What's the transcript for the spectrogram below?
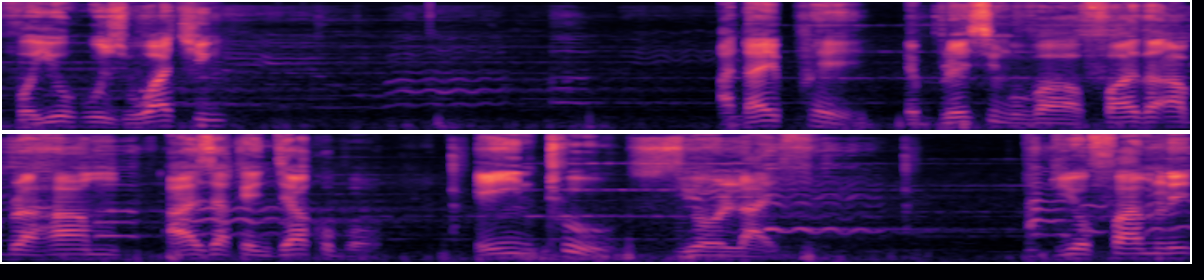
for you who's watching and I pray a blessing of our father Abraham, Isaac, and Jacob into your life, into your family,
